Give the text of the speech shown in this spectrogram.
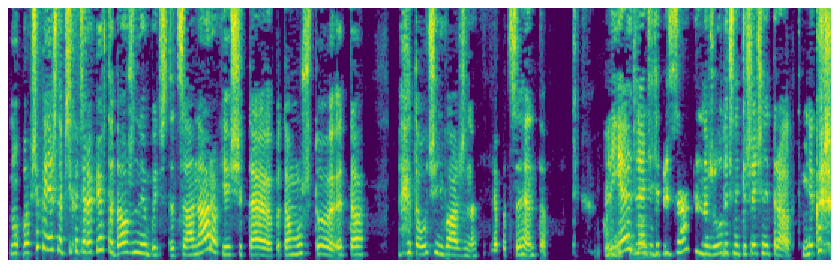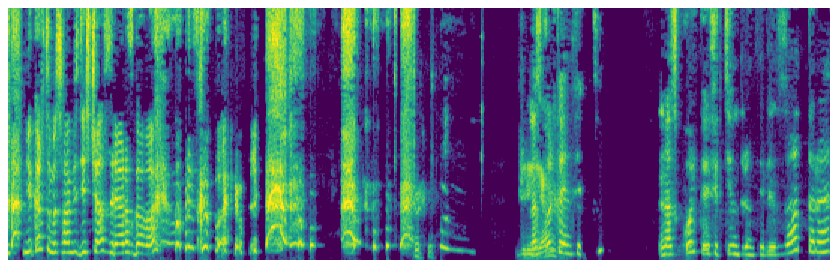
Ну, вообще, конечно, психотерапевты должны быть в стационарах, я считаю, потому что это, это очень важно для пациентов. Ну, Влияют ли антидепрессанты на желудочно-кишечный тракт? Мне, мне кажется, мы с вами здесь час зря разговаривали. Насколько, эффектив... Насколько эффективны транквилизаторы?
